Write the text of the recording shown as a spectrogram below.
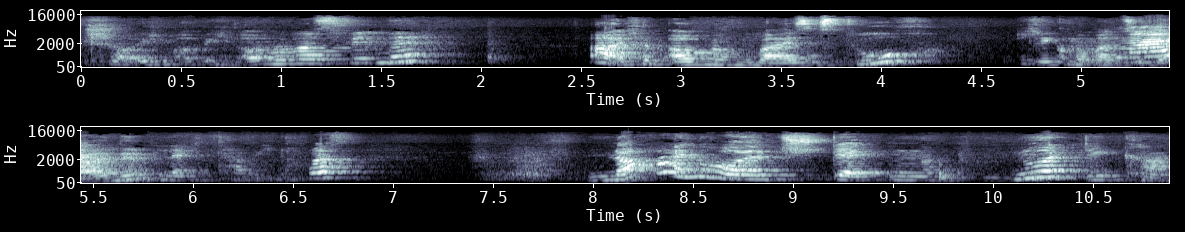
Schau ich mal, ob ich auch noch was finde. Ah, ich habe auch noch ein weißes Tuch. Legen wir mal zu deinem. Vielleicht habe ich noch was. Noch ein Holzstecken. Nur dicker.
